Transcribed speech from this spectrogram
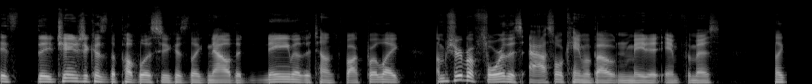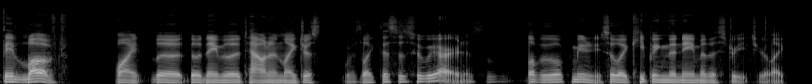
it's they changed it because of the publicity because like now the name of the town's fucked but like i'm sure before this asshole came about and made it infamous like they loved wine the the name of the town and like just was like this is who we are and it's a lovely little community so like keeping the name of the streets you're like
